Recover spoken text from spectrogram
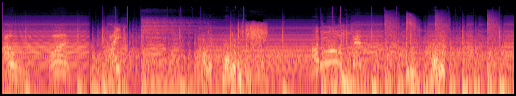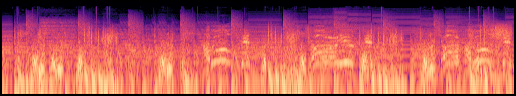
Round one, fight! Hadouken! Hadouken! Shoryuken! Shoryuken!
